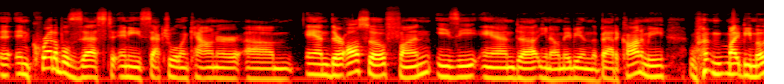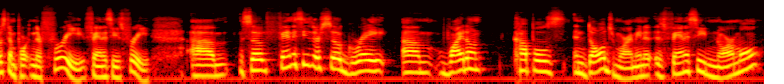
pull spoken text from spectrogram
i- incredible zest to any sexual encounter, um, and they're also fun, easy, and uh, you know maybe in the bad economy what might be most important. They're free. Fantasies free. Um, so fantasies are so great. Um, why don't couples indulge more? I mean, is fantasy normal,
